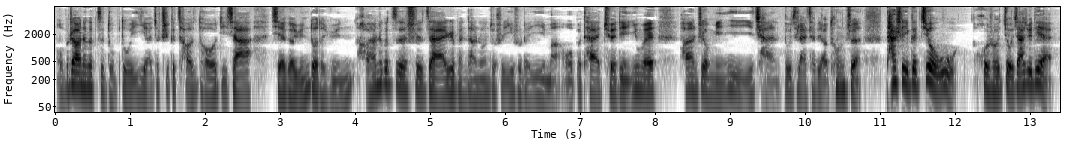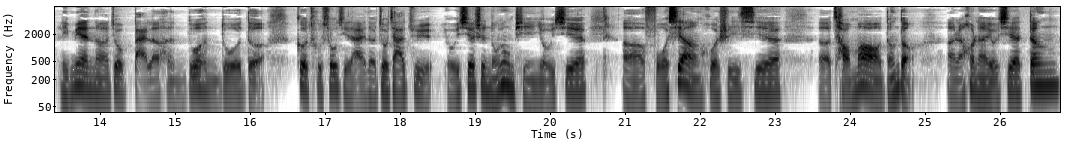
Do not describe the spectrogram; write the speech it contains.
我不知道那个字读不读艺啊，就是一个草字头底下写个云朵的云，好像这个字是在日本当中就是艺术的艺嘛，我不太确定，因为好像只有“民意遗产”读起来才比较通顺。它是一个旧物。或者说旧家具店里面呢，就摆了很多很多的各处收集来的旧家具，有一些是农用品，有一些呃佛像或是一些呃草帽等等啊，然后呢有些灯，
